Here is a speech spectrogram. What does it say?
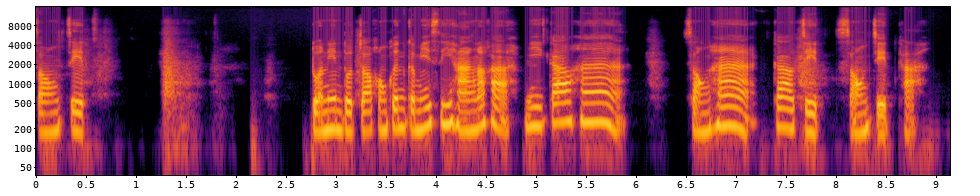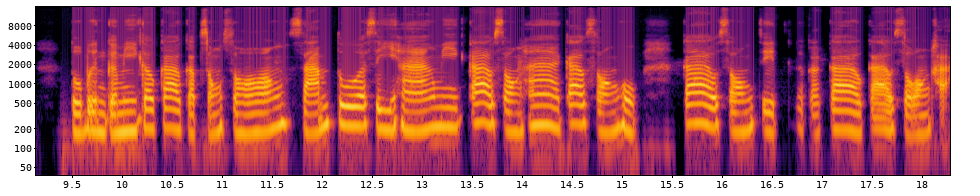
27ตัวเน้นตัวจอของเพิ่นก็มีสี่หางเนาะค่ะ มีเก้าห้าสองห้าเก้าเจ็ดสองเจ็ดค่ะ ตัวเบิ่นก็มีเก้าเก้ากับสองสองสามตัวสี่หางมีเก้าสองห้าเก้าสองหกเก้าสองเจ็ดแล้วก็เก้าเก้าสองค่ะ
